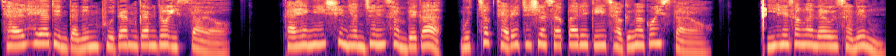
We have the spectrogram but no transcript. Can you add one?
잘 해야 된다는 부담감도 있어요. 다행히 신현준 선배가 무척 잘해주셔서 빠르게 적응하고 있어요. 이혜성 아나운서는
